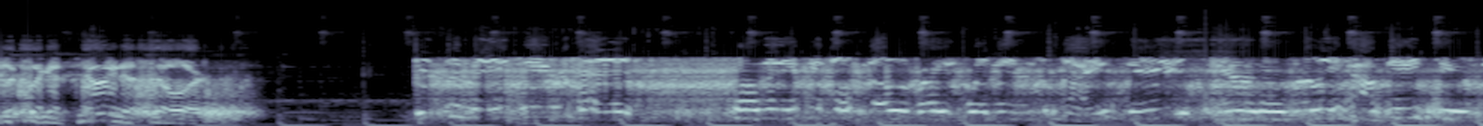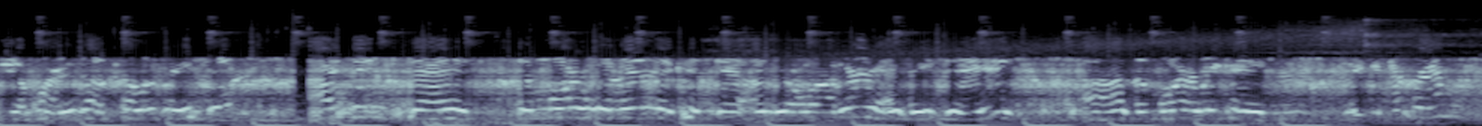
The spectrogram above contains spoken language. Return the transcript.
Looks like a dinosaur. It's amazing that so many people celebrate Women's Day, and I'm really happy to be a part of that celebration. I think that the more women that can get underwater every day, uh, the more we can make a difference,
